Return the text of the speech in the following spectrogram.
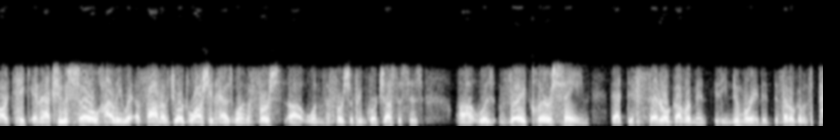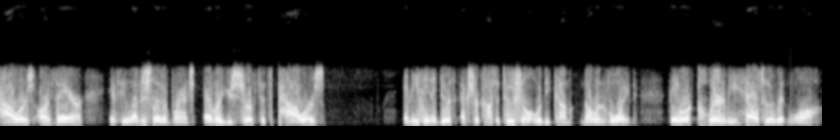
artic and actually was so highly re- thought of. George Washington has one of the first uh, one of the first Supreme Court justices uh, was very clear saying that the federal government is enumerated. The federal government's powers are there. If the legislative branch ever usurps its powers, anything they do that's extra constitutional would become null and void they were clear to be held to the written law.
